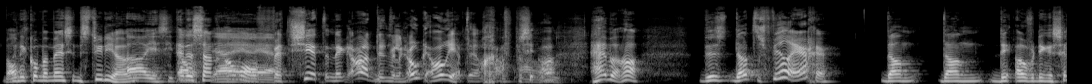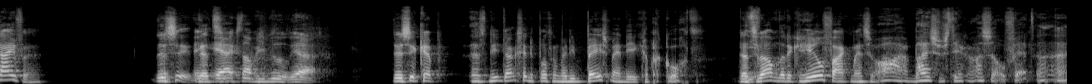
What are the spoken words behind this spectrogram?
Want ik kom bij mensen in de studio. Oh, je ziet en er staan Ja, allemaal ja, ja. vet shit. En denk ik, oh, dit wil ik ook. Oh, je hebt heel gaaf precies. Oh. Oh, hebben. Oh. Dus dat is veel erger dan, dan over dingen schrijven. Dus, Ik- dat, ja, ik snap wat je bedoelt, ja. dus ik heb, dat is niet dankzij die podcast, maar die Baseman die ik heb gekocht. Dat is wel omdat ik heel vaak mensen, oh, buisversterker, oh, zo vet. ah, ah.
